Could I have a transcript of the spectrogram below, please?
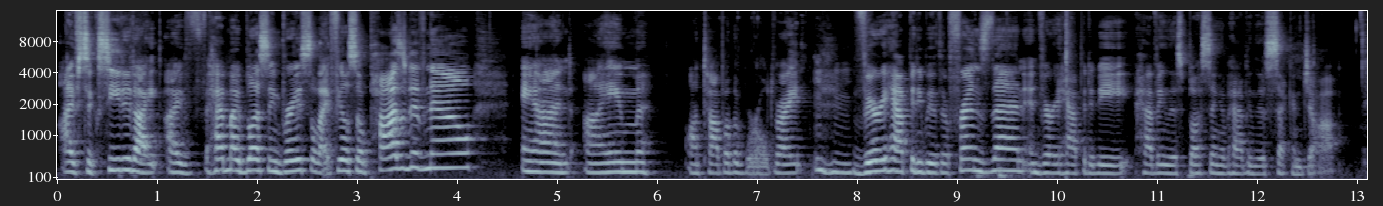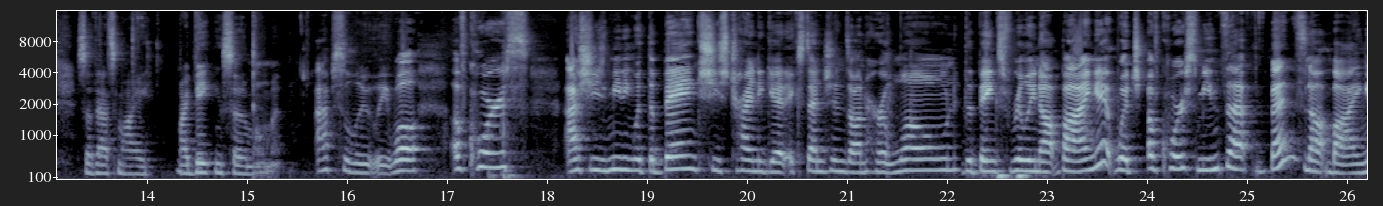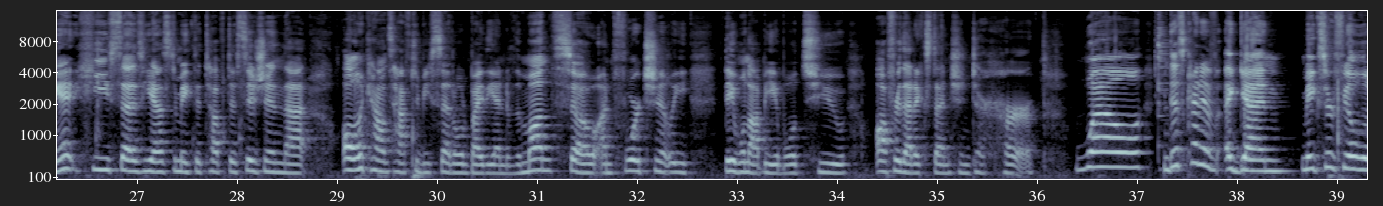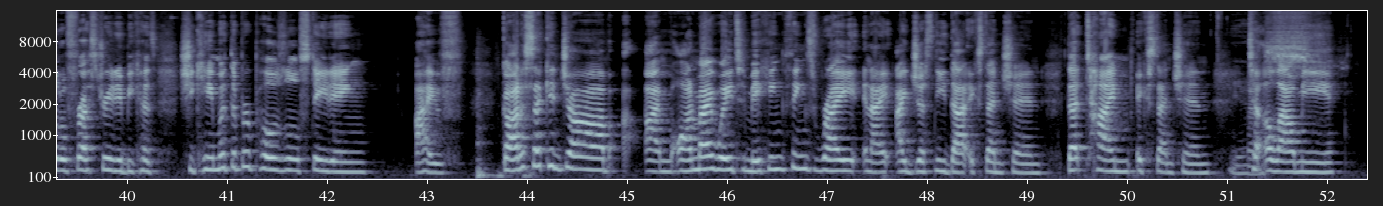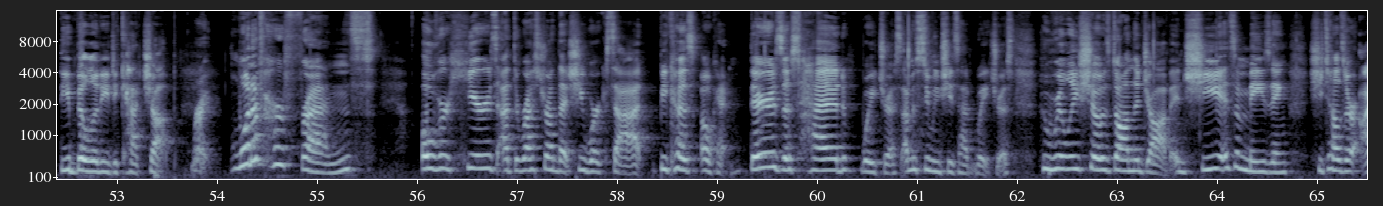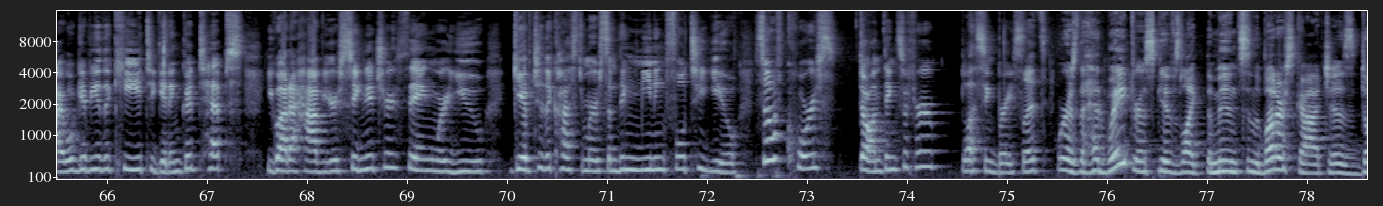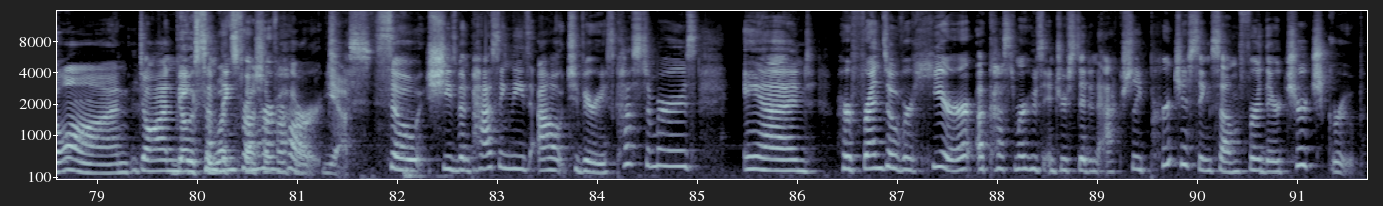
I've succeeded. I, I've had my blessing bracelet. I feel so positive now. And I'm on top of the world, right? Mm-hmm. Very happy to be with her friends then and very happy to be having this blessing of having this second job. So that's my my baking soda moment. Absolutely. Well, of course, as she's meeting with the bank, she's trying to get extensions on her loan. The bank's really not buying it, which of course means that Ben's not buying it. He says he has to make the tough decision that all accounts have to be settled by the end of the month. So, unfortunately, they will not be able to offer that extension to her. Well, this kind of again makes her feel a little frustrated because she came with the proposal stating I've got a second job. I'm on my way to making things right, and I, I just need that extension, that time extension to allow me the ability to catch up. Right. One of her friends overhears at the restaurant that she works at because, okay, there is this head waitress, I'm assuming she's head waitress, who really shows Dawn the job, and she is amazing. She tells her, I will give you the key to getting good tips. You got to have your signature thing where you give to the customer something meaningful to you. So, of course, Dawn thinks of her blessing bracelets. Whereas the head waitress gives like the mints and the butterscotches, Dawn Dawn goes makes something from her for heart. Yes. So she's been passing these out to various customers, and her friends over here, a customer who's interested in actually purchasing some for their church group.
